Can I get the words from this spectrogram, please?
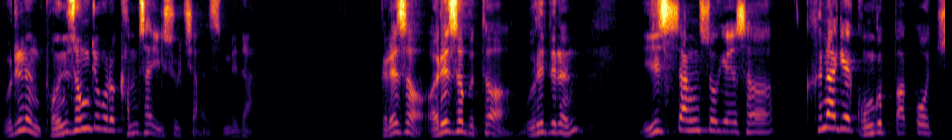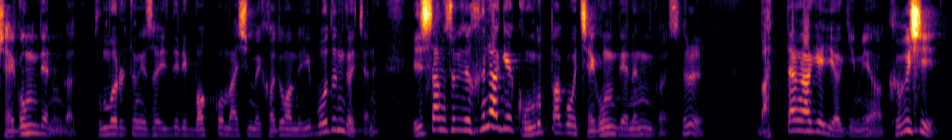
우리는 본성적으로 감사에 익숙치 않습니다. 그래서 어려서부터 우리들은 일상 속에서 흔하게 공급받고 제공되는 것, 부모를 통해서 이들이 먹고 마시며 거동하며 이 모든 것 있잖아요. 일상 속에서 흔하게 공급받고 제공되는 것을 마땅하게 여기며 그것이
